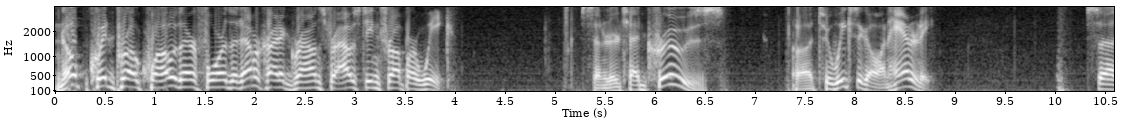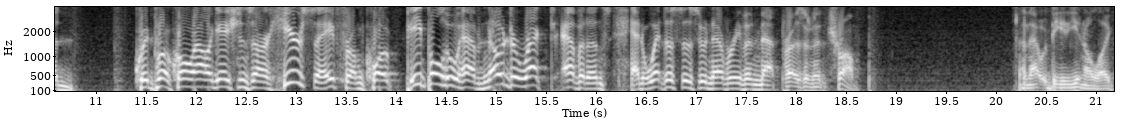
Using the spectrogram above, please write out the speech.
Nope, quid pro quo, therefore the Democratic grounds for ousting Trump are weak. Senator Ted Cruz, uh, two weeks ago on Hannity, said, Quid pro quo allegations are hearsay from, quote, people who have no direct evidence and witnesses who never even met President Trump. And that would be, you know, like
